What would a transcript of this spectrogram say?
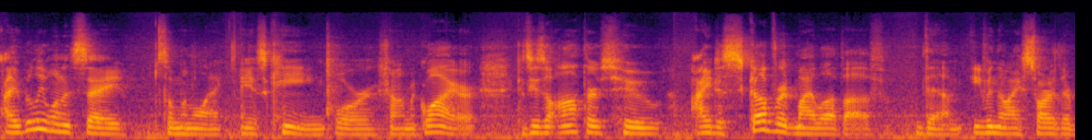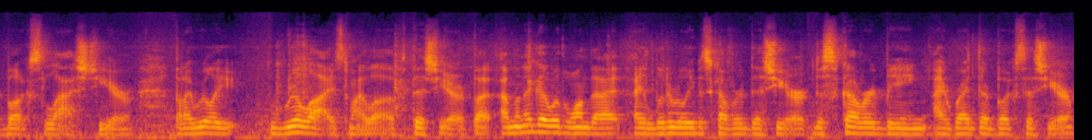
I really want to say someone like A.S. King or Sean McGuire, because these are authors who I discovered my love of them, even though I started their books last year. But I really realized my love this year. But I'm to go with one that I, I literally discovered this year. Discovered being I read their books this year.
